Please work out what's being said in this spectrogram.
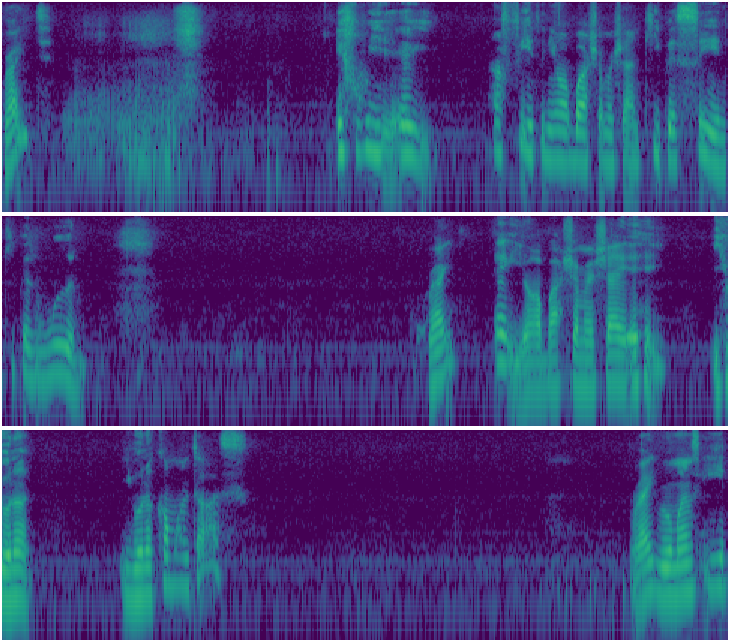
Right? If we hey, have faith in your Basha and keep his saying, keep his word, right? Hey, y'all, Bashem hey, you gonna, you gonna come on to us, right? Romans 8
